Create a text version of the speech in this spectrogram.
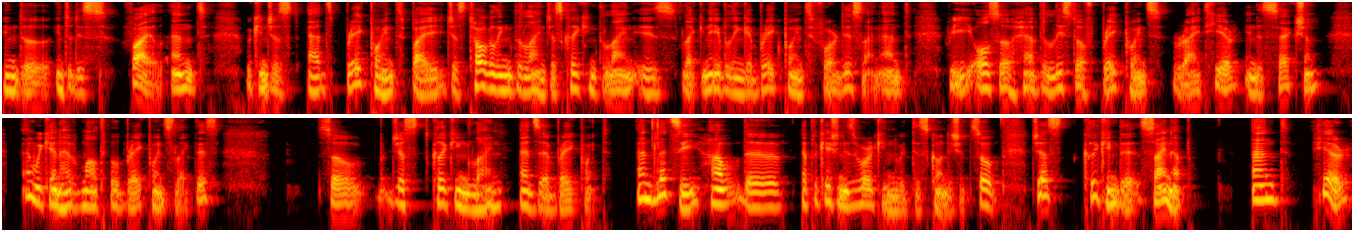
into, into this file and we can just add breakpoint by just toggling the line, just clicking the line is like enabling a breakpoint for this line and we also have the list of breakpoints right here in this section and we can have multiple breakpoints like this. So just clicking line adds a breakpoint. And let's see how the application is working with this condition. So just clicking the sign up and here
